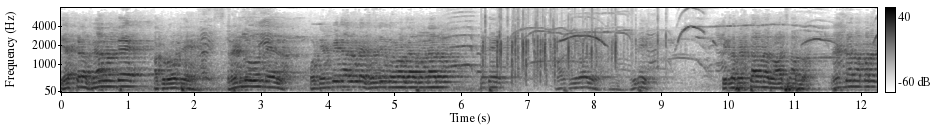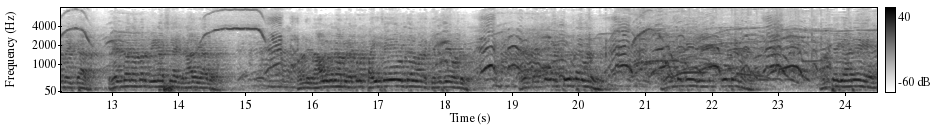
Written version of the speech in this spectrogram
ఎక్కడ ఫ్యాన్ ఉంటే అక్కడ ఓటే రెండు ఓట్లు వేయాలి. ఒకటి ఎంపీ గారు కూడా సంజీవ్ కుమార్ గారు ఉన్నారు. అంటే మనకి ఈరోజు ఇది. ఇట్లా పెడతా ఉన్నారు వాట్సాప్లో. రెండో నంబర్ అని పెట్టారు. రెండో నంబర్ మీనాక్షి అది నాది కాదు. మళ్ళీ నాలుగు నంబర్ ఎప్పుడు పై చేయ ఉంటారు మన కింద చేయ ఉండదు. రెండు ఎక్కువ ఎక్కువ ఉంటాయి ఉండదు రెండుకే రెండు ఎక్కువ ఉంటాయి అంతేగాని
